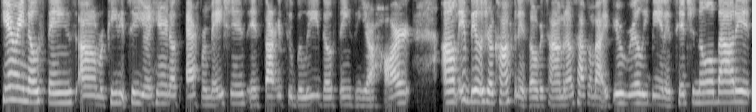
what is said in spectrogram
hearing those things um, repeated to you and hearing those affirmations and starting to believe those things in your heart um, it builds your confidence over time and i'm talking about if you're really being intentional about it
